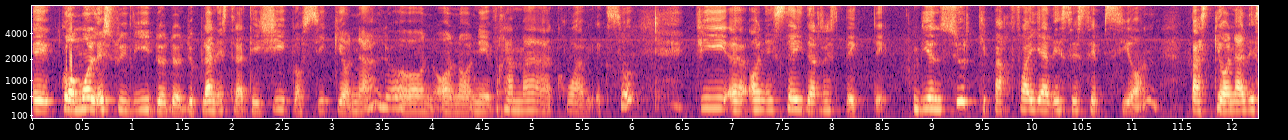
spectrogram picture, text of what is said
et comment le suivi de, de, de plan stratégique aussi qu'on a, on, on, est vraiment accro avec ça. Puis euh, on essaye de respecter. Bien sûr que parfois il y a des exceptions parce qu'on a des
